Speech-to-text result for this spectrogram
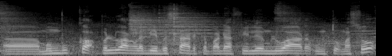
uh, membuka peluang lebih besar kepada filem luar untuk masuk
